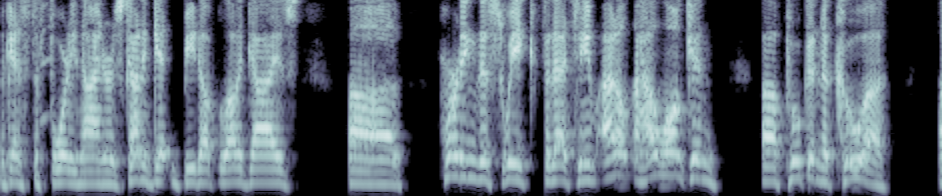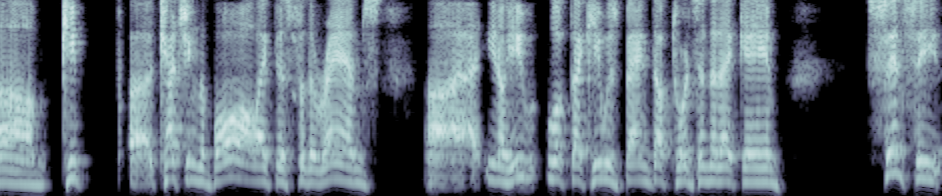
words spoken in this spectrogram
against the 49ers, kind of getting beat up. A lot of guys uh, hurting this week for that team. I don't how long can uh, Puka Nacua um, keep uh, catching the ball like this for the Rams? Uh, you know, he looked like he was banged up towards the end of that game. Since he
